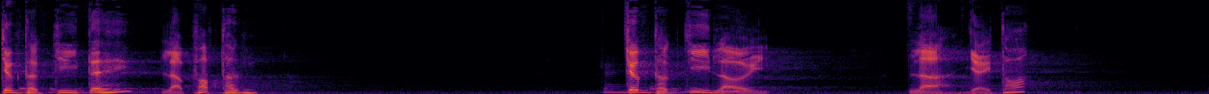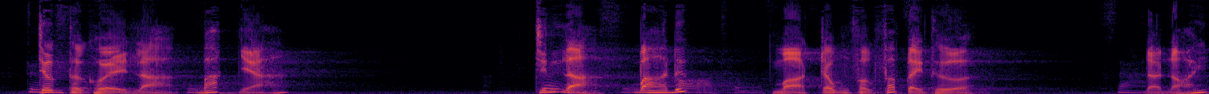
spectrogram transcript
chân thật chi tế là pháp thân. Chân thật chi lợi là giải thoát. Chân thật huệ là bát nhã. Chính là ba đức mà trong phật pháp đại thừa đã nói.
